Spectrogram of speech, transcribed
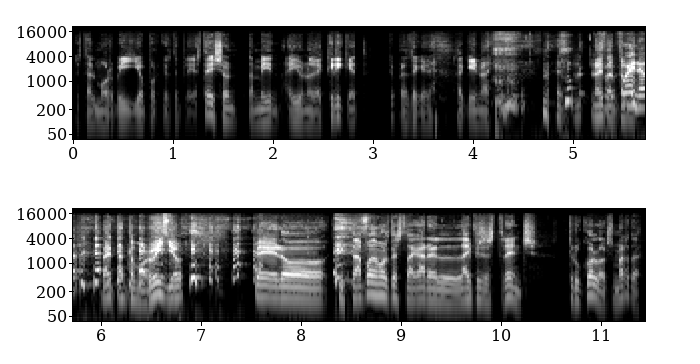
que está el morbillo porque es de PlayStation. También hay uno de cricket, que parece que aquí no hay, no, hay, tanto, no hay tanto morbillo. Pero quizá podemos destacar el Life is Strange, True Colors, Marta.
